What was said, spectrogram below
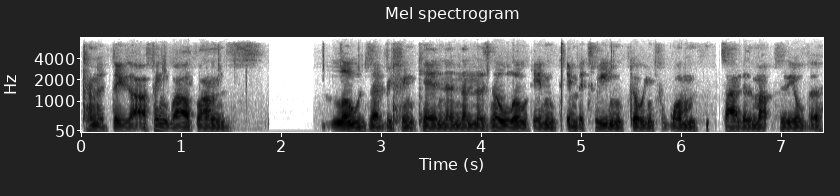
kind of do that. I think Wildlands loads everything in, and then there's no loading in between going from one side of the map to the other,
